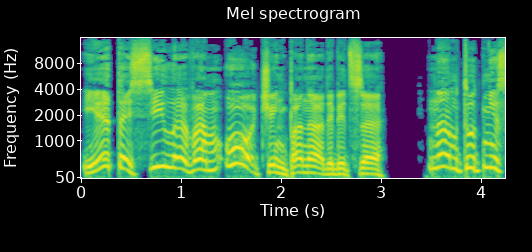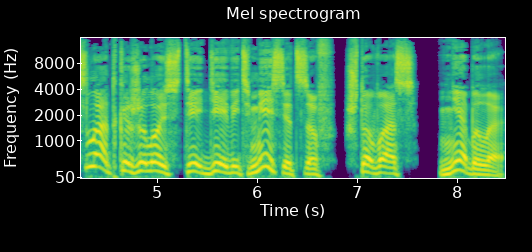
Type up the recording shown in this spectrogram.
«И эта сила вам очень понадобится. Нам тут не сладко жилось те девять месяцев, что вас не было».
